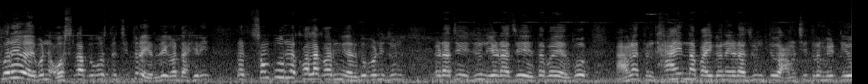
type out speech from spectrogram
थोरै भए पनि हौसला पुगोस् त्यो चित्र हेर्दै गर्दाखेरि र सम्पूर्ण कलाकर्मीहरूको पनि जुन एउटा चाहिँ जुन एउटा चाहिँ तपाईँहरूको हामीलाई थाहै नपाइकन एउटा जुन त्यो हाम्रो चित्र मेटियो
